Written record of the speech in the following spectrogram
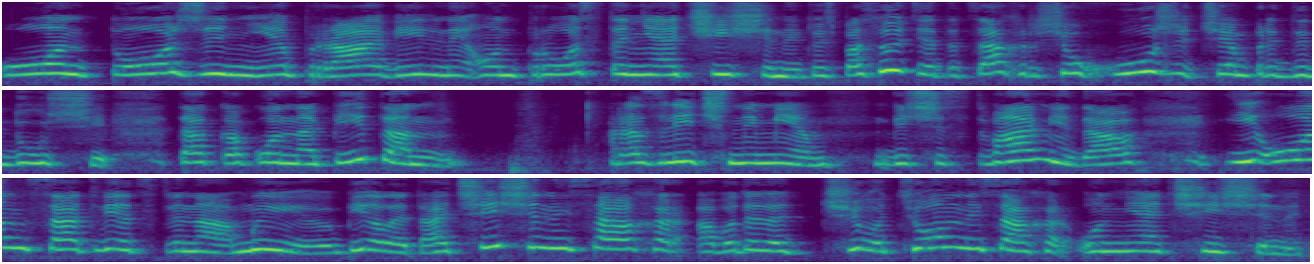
он тоже неправильный, он просто не очищенный. То есть, по сути, этот сахар еще хуже, чем предыдущий, так как он напитан различными веществами, да, и он, соответственно, мы, белый это очищенный сахар, а вот этот темный сахар, он не очищенный,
